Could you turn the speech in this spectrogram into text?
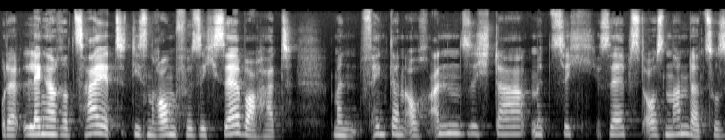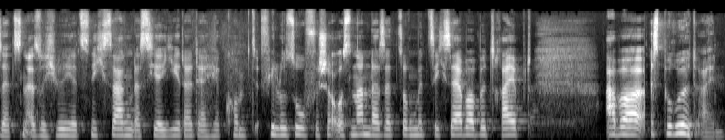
oder längere Zeit diesen Raum für sich selber hat, man fängt dann auch an, sich da mit sich selbst auseinanderzusetzen. Also ich will jetzt nicht sagen, dass hier jeder, der hier kommt, philosophische Auseinandersetzungen mit sich selber betreibt, aber es berührt einen.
